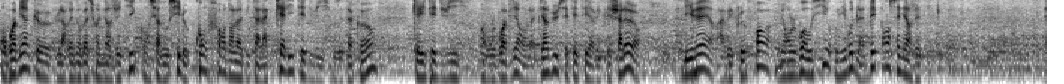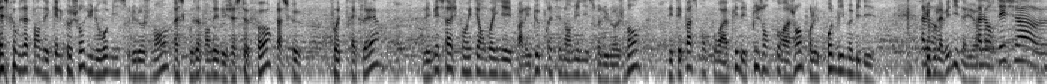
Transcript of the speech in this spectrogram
On voit bien que la rénovation énergétique concerne aussi le confort dans l'habitat, la qualité de vie, vous êtes d'accord? Qualité de vie, on le voit bien, on l'a bien vu cet été avec les chaleurs, l'hiver avec le froid, mais on le voit aussi au niveau de la dépense énergétique. Est-ce que vous attendez quelque chose du nouveau ministre du Logement? Est-ce que vous attendez des gestes forts? Parce que, faut être très clair, les messages qui ont été envoyés par les deux précédents ministres du Logement n'étaient pas ce qu'on pourrait appeler les plus encourageants pour les pros de l'immobilier. Et vous l'avez dit d'ailleurs. Alors déjà, euh,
